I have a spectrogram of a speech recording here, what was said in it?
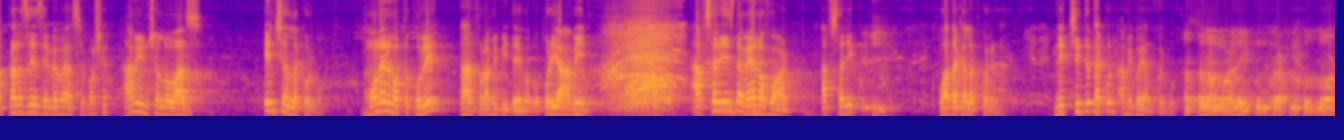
আপনারা যে যেভাবে আছে বসেন আমি ইনশাল্লাহ ওয়াজ ইনশাল্লাহ করব। মনের মতো করে তারপর আমি বিদায় হব। পড়ি আমিন। Afsari is the man of word. Afsari ওয়াদা খেলাপ করে না। নিশ্চিন্তে থাকুন আমি বয়ান করব। আসসালামু আলাইকুম রহমতুল্লাহ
